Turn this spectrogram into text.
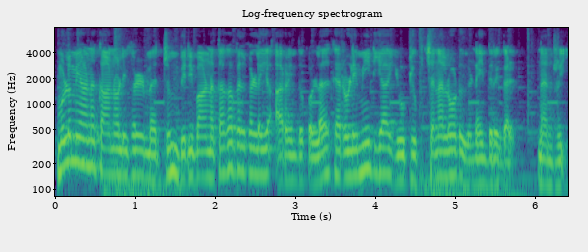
முழுமையான காணொளிகள் மற்றும் விரிவான தகவல்களை அறிந்து கொள்ள கரோலி மீடியா யூடியூப் சேனலோடு இணைந்திருங்கள். நன்றி.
